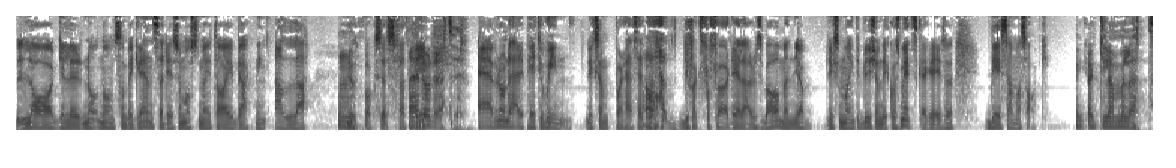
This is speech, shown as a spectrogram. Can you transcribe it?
lag eller no, någon som begränsar det så måste man ju ta i beaktning alla lootboxes. För att Nej, det, det har du rätt i. Även om det här är pay to win, liksom på det här sättet Ja. att du faktiskt får fördelar. Och så bara, ja, men jag, liksom, man inte bryr sig om det är kosmetiska grejer. Så det är samma sak. Jag- glömmer lätt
